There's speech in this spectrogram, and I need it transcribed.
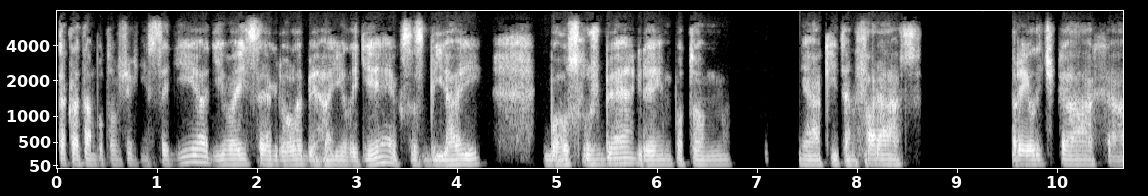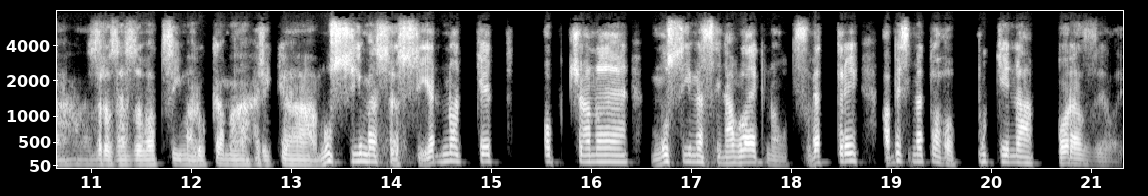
Takhle tam potom všichni sedí a dívají se, jak dole běhají lidi, jak se zbíhají k bohoslužbě, kde jim potom nějaký ten farář brýličkách a s rozhazovacíma rukama říká, musíme se sjednotit, občané, musíme si navléknout svetry, aby jsme toho Putina porazili.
